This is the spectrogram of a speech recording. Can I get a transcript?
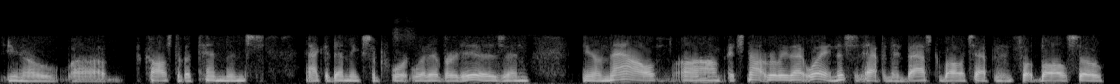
you know, uh, cost of attendance, academic support, whatever it is, and you know now um, it's not really that way. And this has happened in basketball, it's happened in football. So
